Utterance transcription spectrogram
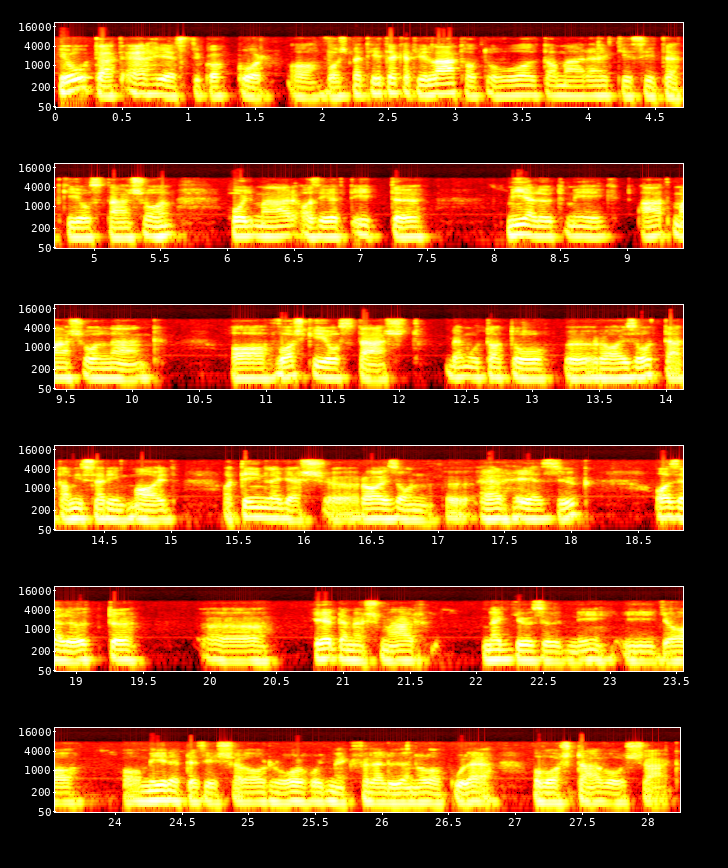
Jó, tehát elhelyeztük akkor a vasbetéteket, hogy látható volt a már elkészített kiosztáson, hogy már azért itt mielőtt még átmásolnánk a vaskiosztást bemutató rajzot, tehát ami szerint majd a tényleges rajzon elhelyezzük, azelőtt érdemes már meggyőződni így a, a méretezéssel arról, hogy megfelelően alakul-e a vas távolság.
